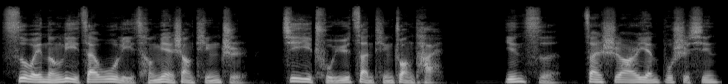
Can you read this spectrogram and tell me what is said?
思维能力在物理层面上停止。记忆处于暂停状态，因此暂时而言不是心，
